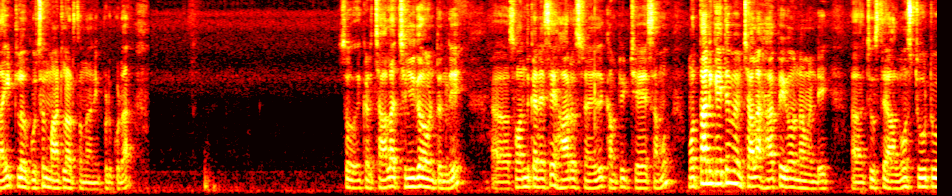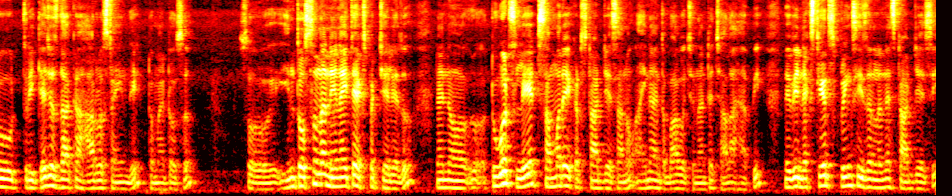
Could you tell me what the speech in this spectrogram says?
లైట్లో కూర్చొని మాట్లాడుతున్నాను ఇప్పుడు కూడా. సో ఇక్కడ చాలా చిల్గా ఉంటుంది. Uh, సో అందుకనేసి హార్వెస్ట్ అనేది కంప్లీట్ చేసాము. మొత్తానికైతే మేము చాలా హ్యాపీగా ఉన్నామండి. Uh, చూస్తే almost two to three kgs దాకా హార్వెస్ట్ అయింది టొమాటోస్ సో ఇంత వస్తుందని నేనైతే ఎక్స్పెక్ట్ చేయలేదు. నేను టువర్డ్స్ లేట్ సమ్మరే ఇక్కడ స్టార్ట్ చేశాను. అయినా ఇంత బాగా వచ్చిందంటే చాలా happy. Maybe next year spring సీజన్లోనే స్టార్ట్ చేసి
